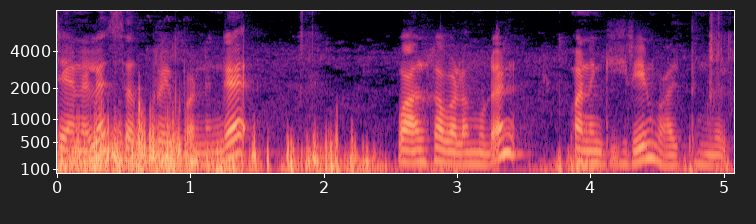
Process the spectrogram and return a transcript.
சேனலை சப்ஸ்கிரைப் பண்ணுங்கள் வாழ்க வளமுடன். வணங்குகிறேன். வாழ்த்துங்கள்.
